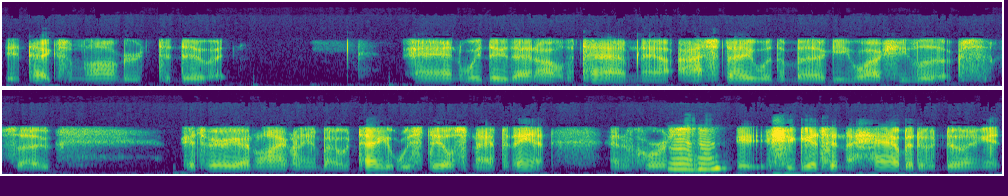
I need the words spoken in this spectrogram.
it takes them longer to do it. And we do that all the time. Now I stay with the buggy while she looks, so it's very unlikely anybody would take it. We still snap it in, and of course, Mhm. it, she gets in the habit of doing it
